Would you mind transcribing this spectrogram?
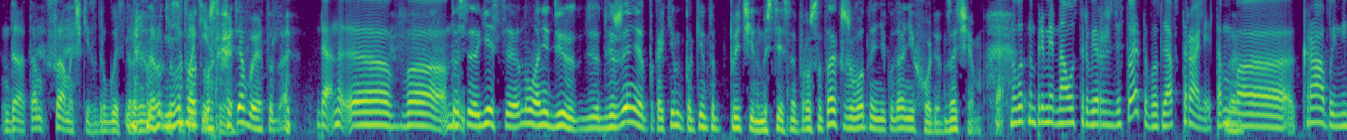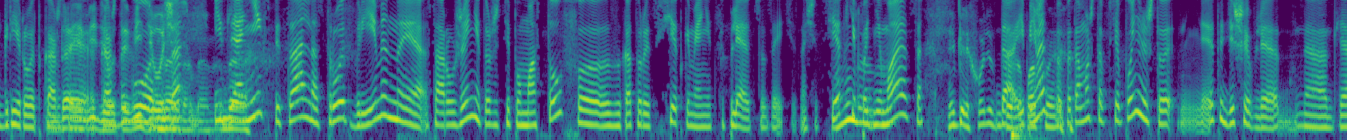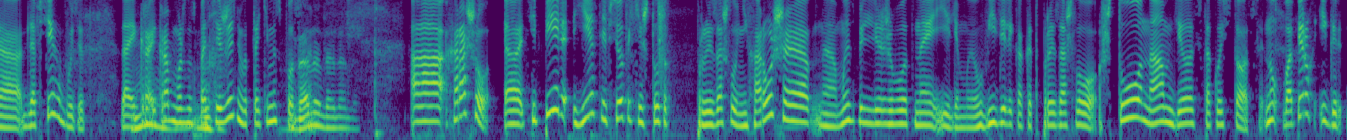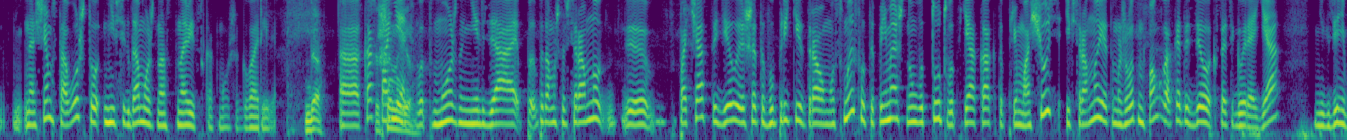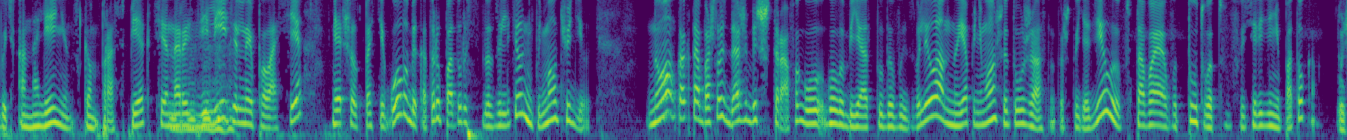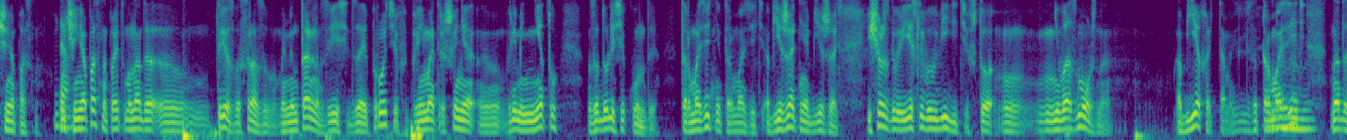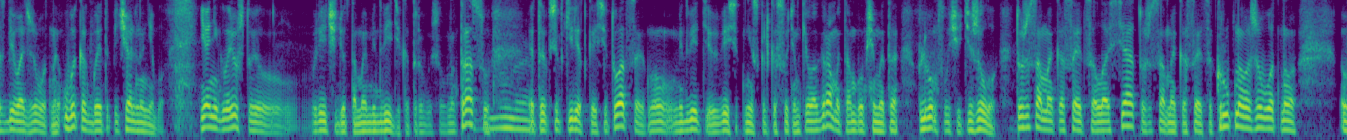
Да, там самочки с другой стороны дороги ну, вот, вот, вот, хотя бы это, да. Да, э, в... То есть э, есть, э, ну, они движения по, каким, по каким-то причинам, естественно. Просто так животные никуда не ходят. Зачем? Да. Ну вот, например, на острове Рождества, это возле Австралии, там да. э, крабы мигрируют каждый, да, видел каждый год. Видео да? Да, да, И да. для них специально строят временные сооружения, тоже типа мостов, э, за которые сетками они цепляются за эти, значит, сетки, ну, да, поднимаются. И переходят Да, и понимаете, потому что все поняли, что это дешевле для для, всех будет. Да, и, кра- и краб можно спасти жизнь вот такими способами. Да, да, да, да. А, хорошо. А, теперь, если все-таки что-то произошло нехорошее, э, мы сбили животное или мы увидели, как это произошло, что нам делать в такой ситуации? Ну, во-первых, Игорь, начнем с того, что не всегда можно остановиться, как мы уже говорили. Да. А, как понять, верно. вот можно, нельзя, потому что все равно э, подчас ты делаешь это вопреки здравому смыслу, ты понимаешь, ну вот тут вот я как-то примощусь, и все равно я этому животному помогу, как это сделала, кстати говоря, я, не где-нибудь, а на Ленинском проспекте, на разделительной полосе. Я решила спасти голубя, который по дурости туда залетел не понимал, что делать. Но как-то обошлось даже без штрафа. Голуби я оттуда вызволила, но я понимала, что это ужасно, то, что я делаю, вставая вот тут вот в середине потока. Очень опасно. Да. Очень опасно, поэтому надо э, трезво сразу, моментально взвесить за и против, и принимать решение. Э, времени нету за доли секунды тормозить, не тормозить, объезжать, не объезжать. Еще раз говорю, если вы видите, что невозможно объехать там или затормозить, да. надо сбивать животное. Увы, как бы это печально не было. Я не говорю, что речь идет там о медведе, который вышел на трассу. Ну, да. Это все-таки редкая ситуация. Но медведь весит несколько сотен килограмм, и там, в общем, это в любом случае тяжело. То же самое касается лося, то же самое касается крупного животного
